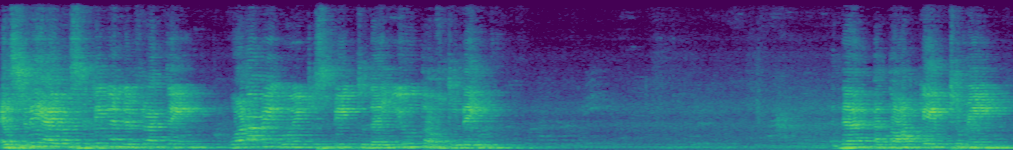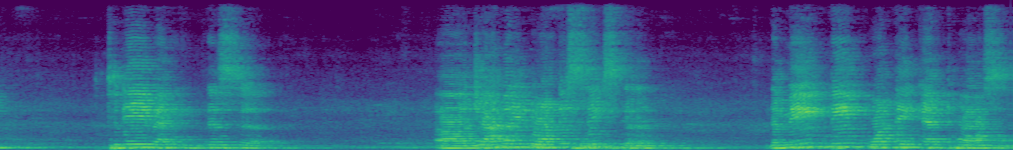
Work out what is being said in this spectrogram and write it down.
Yesterday I was sitting and reflecting, what am I going to speak to the youth of today? Then a thought came to me today when this uh, uh, January 26th, the main theme what they kept was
